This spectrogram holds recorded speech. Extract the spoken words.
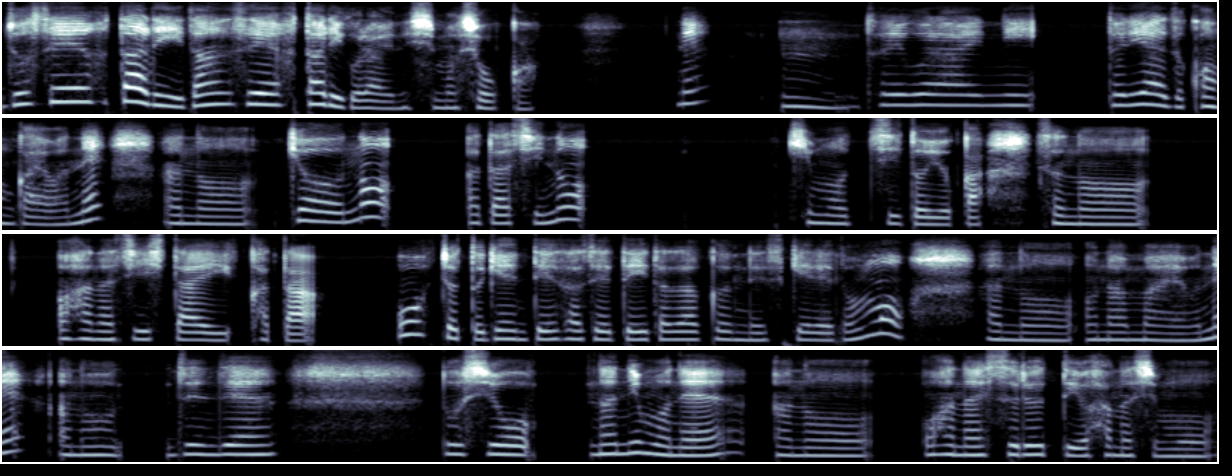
女性2人、男性2人ぐらいにしましょうか。ね。うん。それぐらいに、とりあえず今回はね、あの、今日の私の気持ちというか、その、お話ししたい方をちょっと限定させていただくんですけれども、あの、お名前をね、あの、全然、どうしよう、何もね、あの、お話しするっていう話も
